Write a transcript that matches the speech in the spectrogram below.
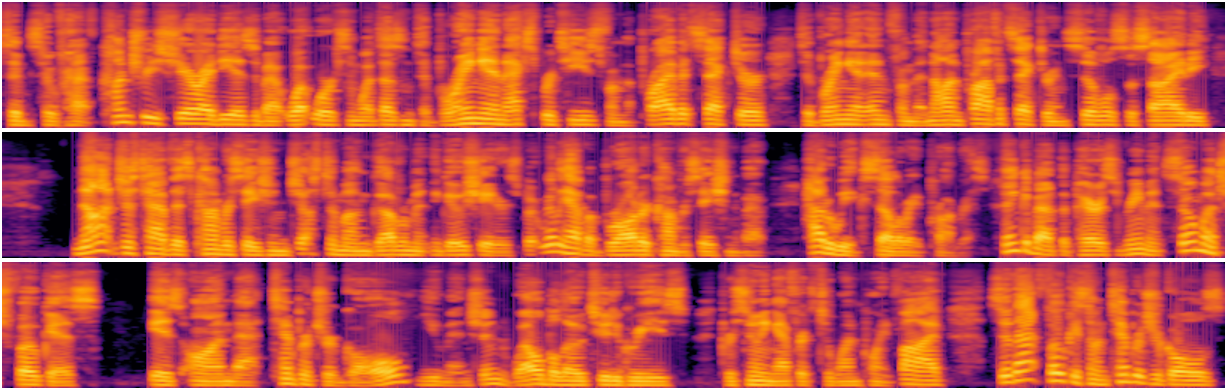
to, to have countries share ideas about what works and what doesn't, to bring in expertise from the private sector, to bring it in from the nonprofit sector and civil society. not just have this conversation just among government negotiators, but really have a broader conversation about how do we accelerate progress. Think about the Paris Agreement. So much focus is on that temperature goal you mentioned, well below two degrees, pursuing efforts to 1.5. So that focus on temperature goals,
